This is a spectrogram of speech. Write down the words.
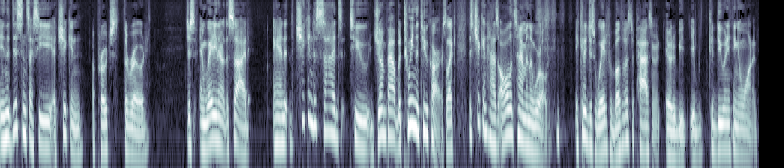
in the distance, I see a chicken approach the road, just and waiting there at the side. And the chicken decides to jump out between the two cars. Like this chicken has all the time in the world. It could have just waited for both of us to pass, and it would be it could do anything it wanted.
